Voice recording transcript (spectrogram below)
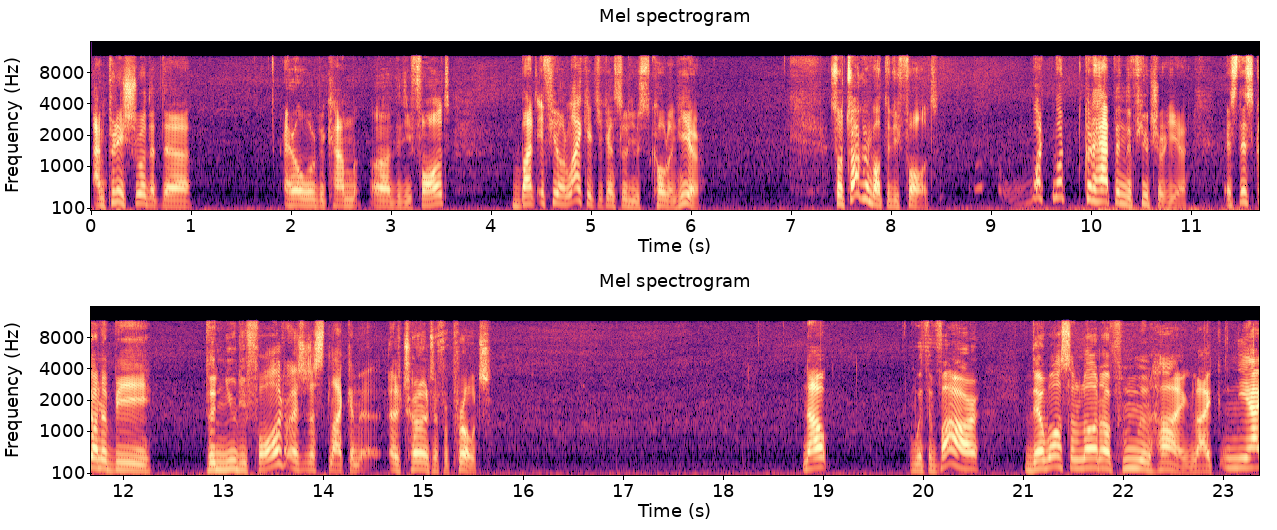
I'm pretty sure that the arrow will become uh, the default. But if you don't like it, you can still use colon here. So talking about the default, what, what could happen in the future here? Is this going to be the new default or is it just like an alternative approach? Now, with var, there was a lot of hmm and like, yeah,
